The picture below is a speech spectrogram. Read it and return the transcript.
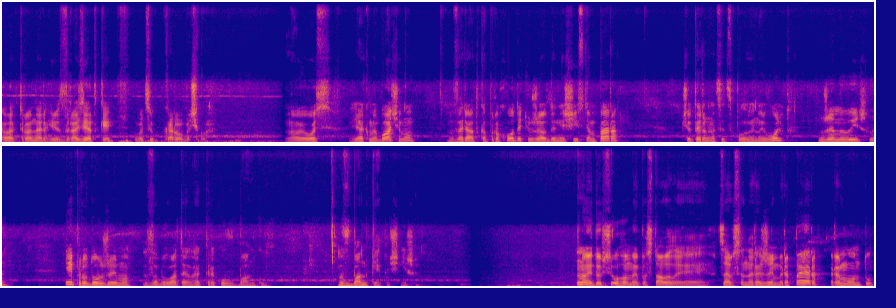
електроенергію з розетки в оцю коробочку. Ну і ось, як ми бачимо, зарядка проходить уже 1,6 ампера, 14,5 вольт. Вже ми вийшли. І продовжуємо забивати електрику в банку. В банки, точніше. Ну і до всього ми поставили це все на режим РПР ремонту.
